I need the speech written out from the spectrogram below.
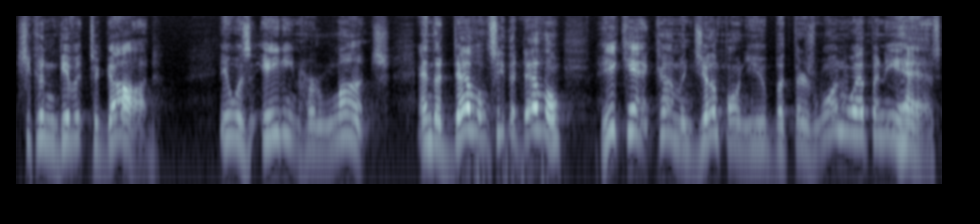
she couldn't give it to God. It was eating her lunch. And the devil, see, the devil, he can't come and jump on you, but there's one weapon he has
